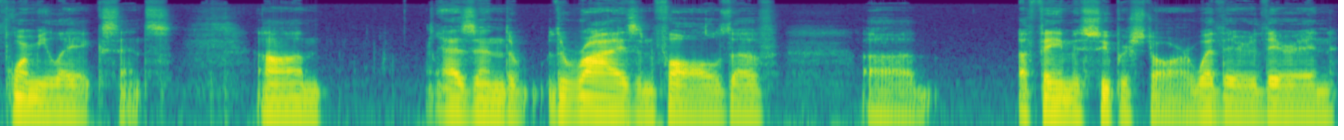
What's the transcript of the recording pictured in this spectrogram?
formulaic sense, um, as in the the rise and falls of uh, a famous superstar, whether they're in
